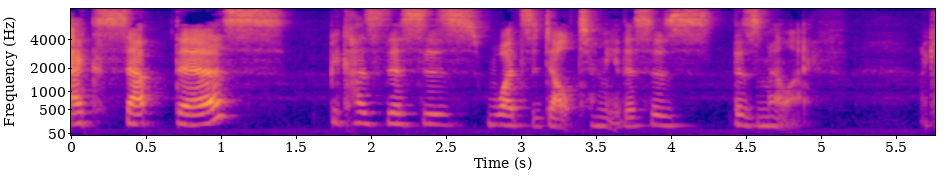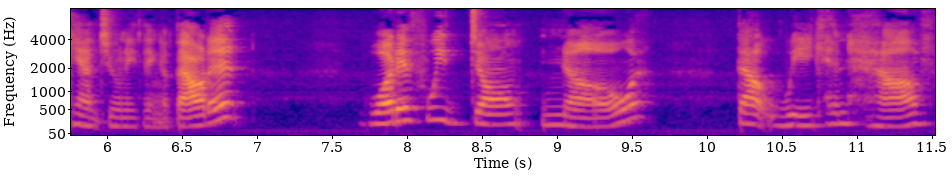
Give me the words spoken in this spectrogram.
accept this because this is what's dealt to me. This is this is my life. I can't do anything about it. What if we don't know that we can have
